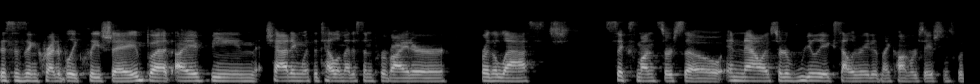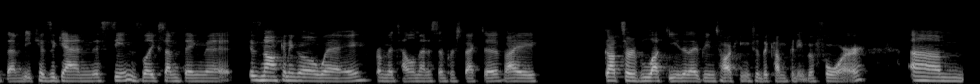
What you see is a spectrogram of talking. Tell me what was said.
This is incredibly cliche but i've been chatting with a telemedicine provider for the last six months or so and now i've sort of really accelerated my conversations with them because again this seems like something that is not going to go away from a telemedicine perspective. I got sort of lucky that I've been talking to the company before. Um,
